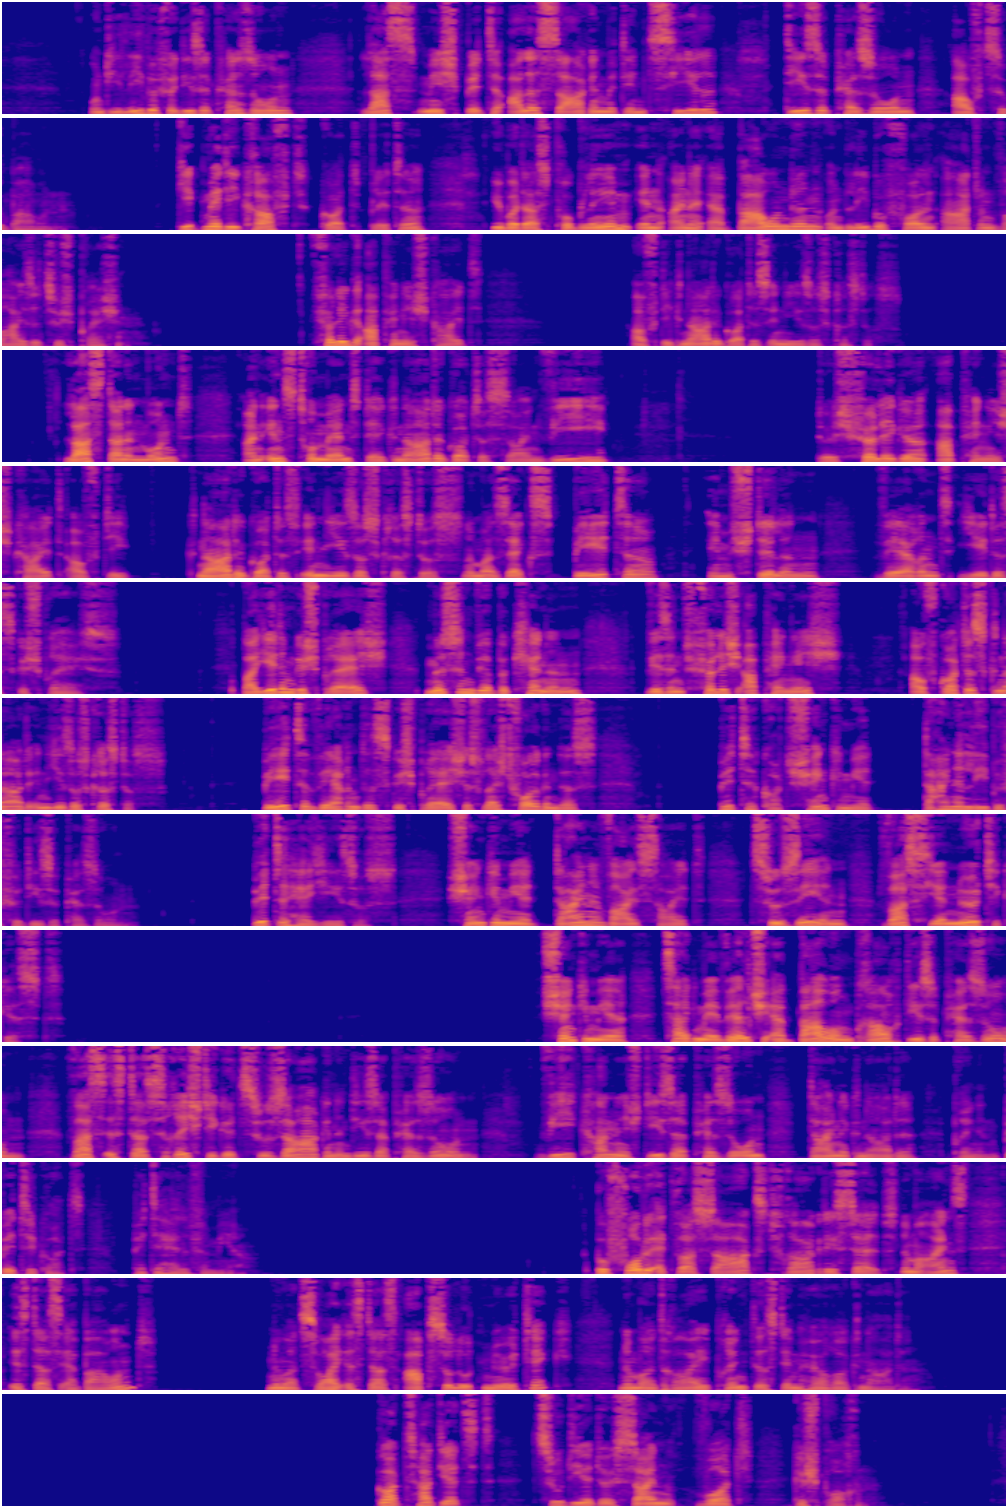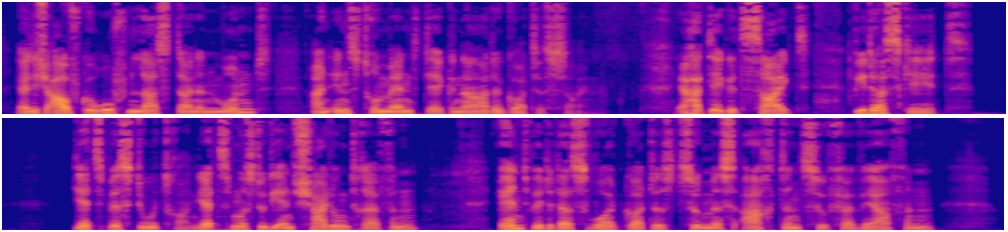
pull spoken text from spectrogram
und die Liebe für diese Person. Lass mich bitte alles sagen mit dem Ziel, diese Person aufzubauen. Gib mir die Kraft, Gott, bitte, über das Problem in einer erbauenden und liebevollen Art und Weise zu sprechen. Völlige Abhängigkeit auf die Gnade Gottes in Jesus Christus. Lass deinen Mund ein Instrument der Gnade Gottes sein, wie durch völlige Abhängigkeit auf die Gnade Gottes in Jesus Christus. Nummer 6. Bete im Stillen während jedes Gesprächs. Bei jedem Gespräch müssen wir bekennen, wir sind völlig abhängig auf Gottes Gnade in Jesus Christus. Bete während des Gespräches vielleicht Folgendes. Bitte Gott, schenke mir deine Liebe für diese Person. Bitte, Herr Jesus, schenke mir deine Weisheit zu sehen, was hier nötig ist. Schenke mir, zeige mir, welche Erbauung braucht diese Person? Was ist das Richtige zu sagen in dieser Person? Wie kann ich dieser Person deine Gnade bringen? Bitte Gott, bitte helfe mir. Bevor du etwas sagst, frage dich selbst. Nummer eins, ist das erbauend? Nummer zwei, ist das absolut nötig? Nummer drei, bringt es dem Hörer Gnade? Gott hat jetzt zu dir durch sein Wort gesprochen. Er hat dich aufgerufen, lass deinen Mund ein Instrument der Gnade Gottes sein. Er hat dir gezeigt, wie das geht. Jetzt bist du dran. Jetzt musst du die Entscheidung treffen, entweder das Wort Gottes zu missachten, zu verwerfen,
